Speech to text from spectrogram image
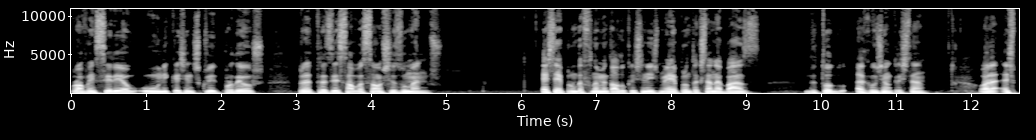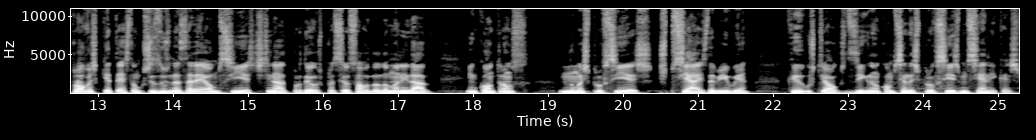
provem ser ele o único agente escolhido por Deus para trazer salvação aos seres humanos? Esta é a pergunta fundamental do cristianismo, é a pergunta que está na base de toda a religião cristã. Ora, as provas que atestam que Jesus de Nazaré é o Messias destinado por Deus para ser o Salvador da humanidade encontram-se numas profecias especiais da Bíblia que os teólogos designam como sendo as profecias messiânicas.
